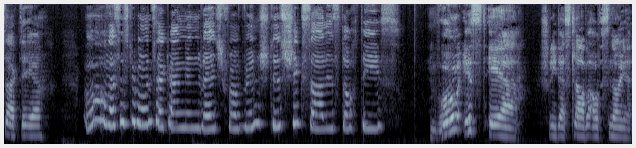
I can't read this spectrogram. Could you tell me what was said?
Sagte er. Oh, was ist über uns ergangen? Welch verwünschtes Schicksal ist doch dies. Wo ist er? schrie der Sklave aufs neue.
